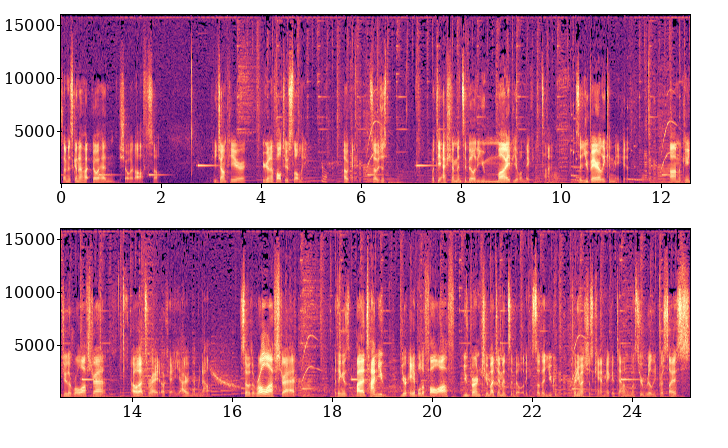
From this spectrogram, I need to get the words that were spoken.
So I'm just gonna go ahead and show it off. So if you jump here, you're gonna fall too slowly. Okay, so just with the extra invincibility, you might be able to make it in time. So you barely can make it. Um, can you do the roll off strat? Oh, that's right. Okay, yeah, I remember now. So the roll off strat, the thing is, by the time you you're able to fall off, you've burned too much invincibility, so that you could pretty much just can't make it down unless you're really precise.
